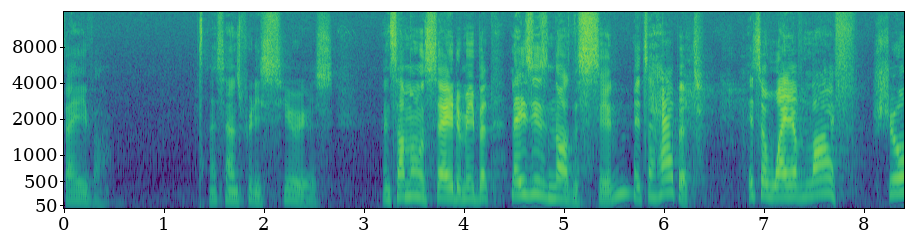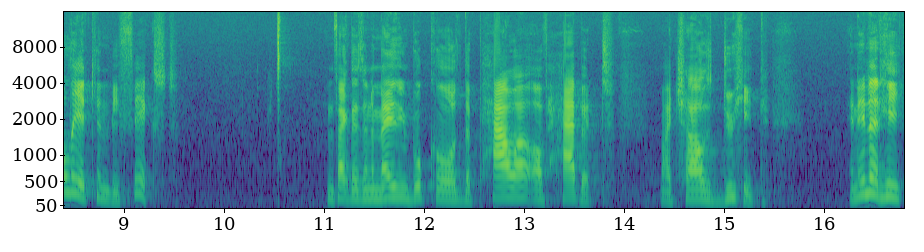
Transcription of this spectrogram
favor. That sounds pretty serious. And someone will say to me, but lazy is not a sin, it's a habit, it's a way of life. Surely it can be fixed. In fact, there's an amazing book called The Power of Habit by Charles Duhigg. And in it, he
